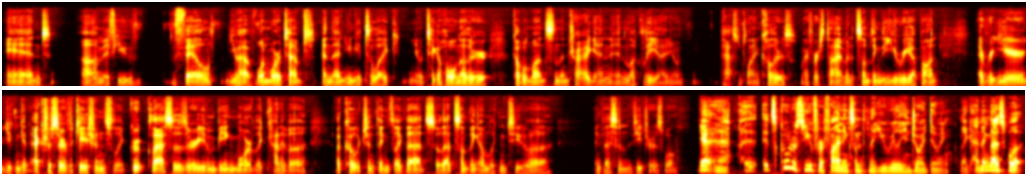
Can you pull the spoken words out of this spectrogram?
And um, if you fail you have one more attempt and then you need to like you know take a whole another couple months and then try again. And luckily I, you know passed with flying colors my first time and it's something that you re-up on every year you can get extra certifications for like group classes or even being more like kind of a a coach and things like that. So that's something I'm looking to uh, invest in, the future as well. Yeah, and I, it's kudos to see you for finding something that you really enjoy doing. Like I think that's what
